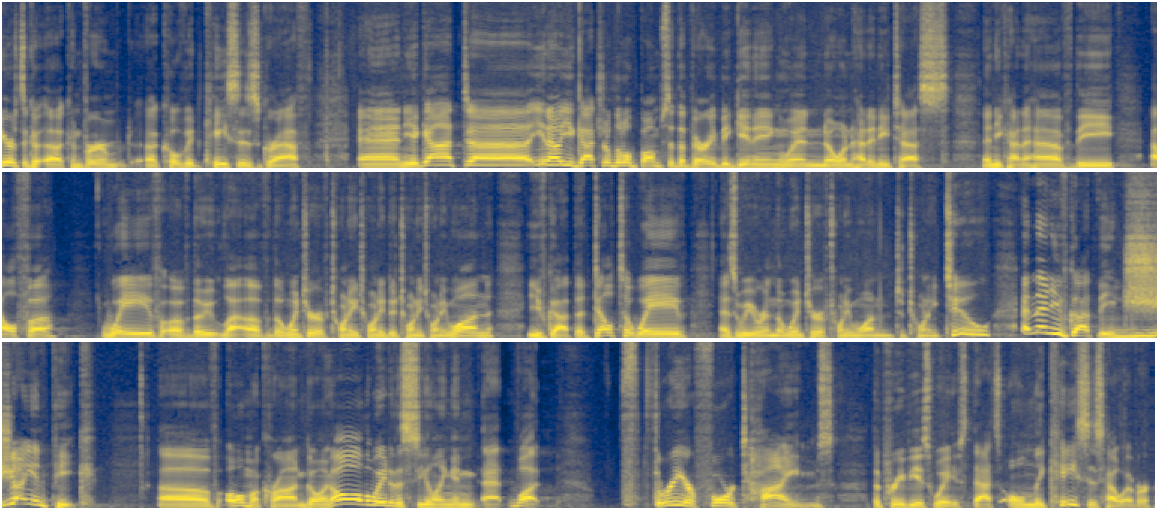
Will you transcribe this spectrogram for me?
Here's the uh, confirmed uh, COVID cases graph, and you got, uh, you know, you got your little bumps at the very beginning when no one had any tests. Then you kind of have the alpha wave of the of the winter of 2020 to 2021. You've got the delta wave as we were in the winter of 21 to 22, and then you've got the giant peak of Omicron going all the way to the ceiling and at what? Three or four times the previous waves. That's only cases, however.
